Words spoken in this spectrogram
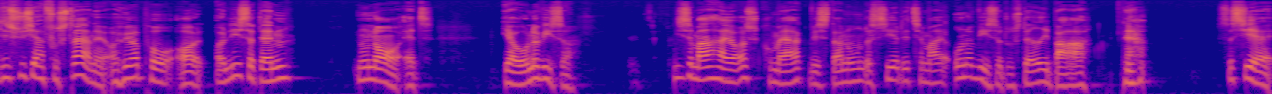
det synes jeg er frustrerende at høre på, og, og lige sådan, nu når at jeg underviser, lige så meget har jeg også kunne mærke, hvis der er nogen, der siger det til mig, underviser du stadig bare? Ja. Så siger jeg,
